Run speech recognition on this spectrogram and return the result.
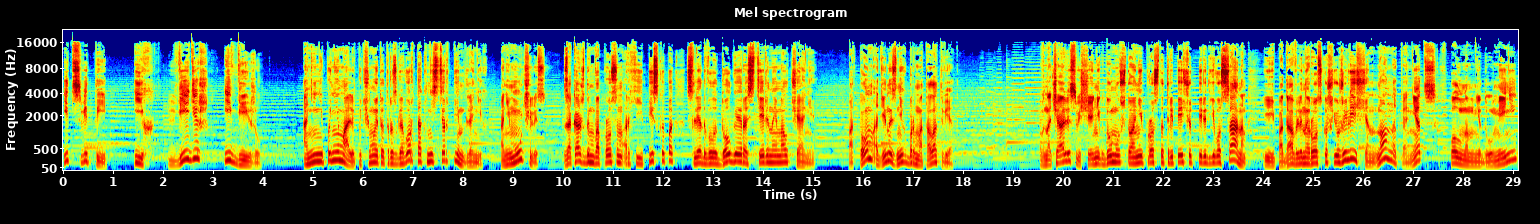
и цветы, их «видишь» и «вижу». Они не понимали, почему этот разговор так нестерпим для них. Они мучились. За каждым вопросом архиепископа следовало долгое растерянное молчание – Потом один из них бормотал ответ. Вначале священник думал, что они просто трепещут перед его саном и подавлены роскошью жилища, но, наконец, в полном недоумении,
